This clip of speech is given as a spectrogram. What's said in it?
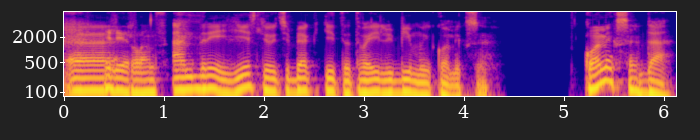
Э, Или ирландцы. Андрей, есть ли у тебя какие-то твои любимые комиксы? Комиксы? Да.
